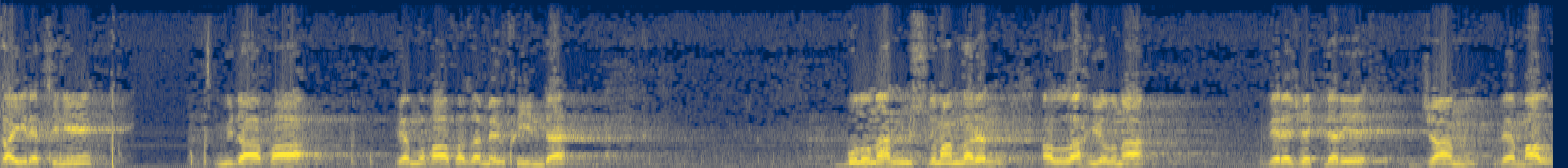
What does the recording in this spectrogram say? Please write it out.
gayretini müdafaa ve muhafaza mevkiinde bulunan Müslümanların Allah yoluna verecekleri can ve mal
